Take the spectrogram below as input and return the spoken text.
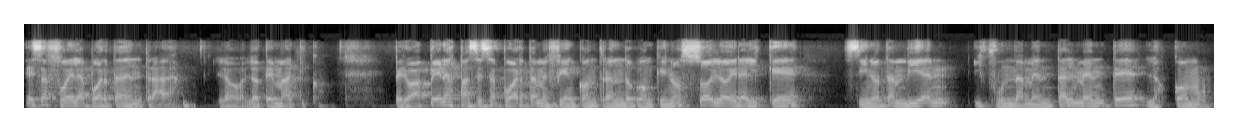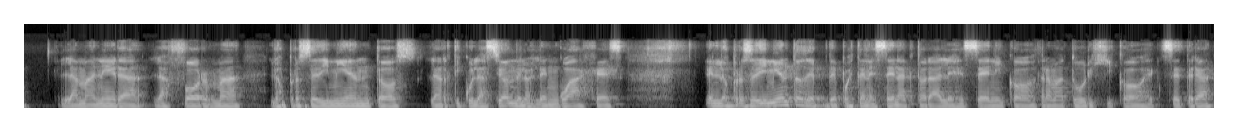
Esa fue la puerta de entrada, lo, temático. Pero apenas pasé esa puerta me fui encontrando con que no solo era el qué, sino también y fundamentalmente los cómo, la manera, la forma, los procedimientos, la articulación de los lenguajes. En los procedimientos de, puesta en escena actorales, escénicos, dramatúrgicos, etc.,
